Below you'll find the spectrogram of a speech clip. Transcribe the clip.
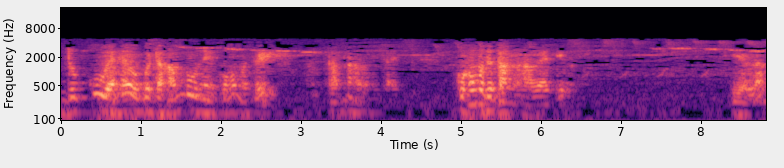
දුක් ඇහැ ඔබට හම්බ උනේ කොහොමද? තණ්හාව නිසායි. කොහොමද තණ්හාව ඇති කියලා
